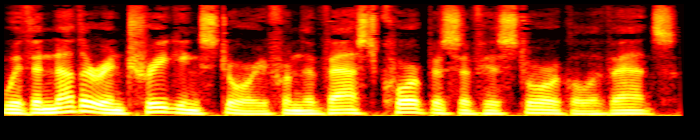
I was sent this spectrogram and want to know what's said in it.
with another intriguing story from the vast corpus of historical events.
